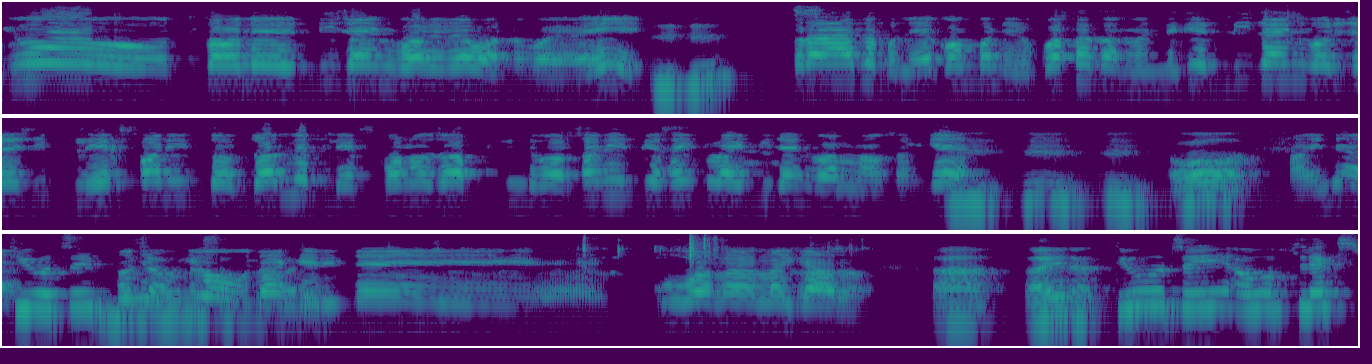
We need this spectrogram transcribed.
यो तपाईँले डिजाइन गरेर भन्नुभयो है। तर आज भोलिका कम्पनीहरू कस्ता छन् भनेदेखि डिजाइन गरिसकेपछि फ्लेक्स पनि जसले फ्लेक्स बनाउँछ प्रिन्ट गर्छ नि त्यसैको लागि डिजाइन गर्न लाउँछन् क्या। हो। होइन? त्यो हुँदाखेरि चाहिँ गर्नलाई गाह्रो। होइन। त्यो चाहिँ अब फ्लेक्स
